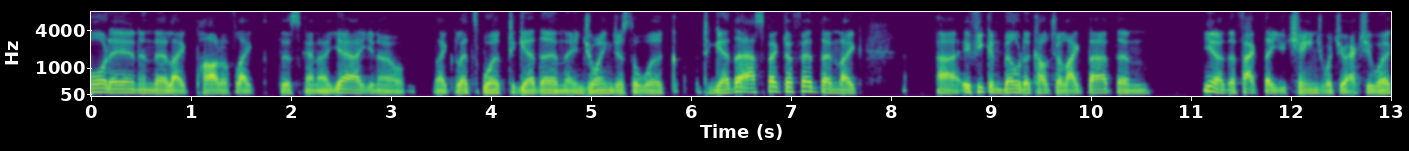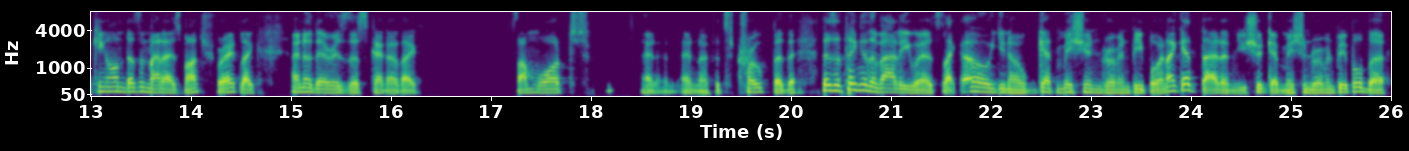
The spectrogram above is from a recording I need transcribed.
bought in and they're like part of like this kind of yeah you know like let's work together and enjoying just the work together aspect of it then like uh, if you can build a culture like that then you know the fact that you change what you're actually working on doesn't matter as much right like i know there is this kind of like somewhat I don't, I don't know if it's a trope, but the, there's a thing in the valley where it's like, oh, you know, get mission driven people. And I get that. And you should get mission driven people. But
